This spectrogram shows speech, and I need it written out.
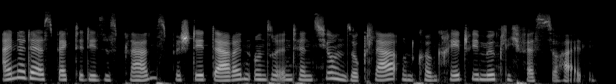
Einer der Aspekte dieses Plans besteht darin, unsere Intention so klar und konkret wie möglich festzuhalten.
